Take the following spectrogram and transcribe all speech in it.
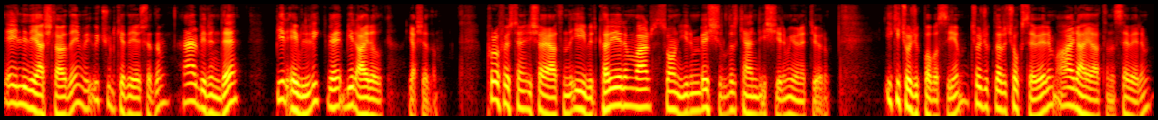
50'li yaşlardayım ve 3 ülkede yaşadım. Her birinde bir evlilik ve bir ayrılık yaşadım. Profesyonel iş hayatında iyi bir kariyerim var. Son 25 yıldır kendi iş yerimi yönetiyorum. İki çocuk babasıyım. Çocukları çok severim. Aile hayatını severim.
